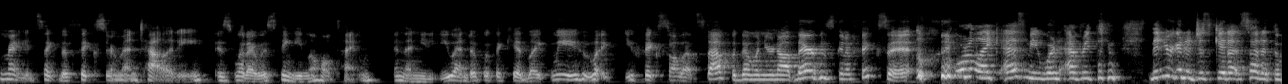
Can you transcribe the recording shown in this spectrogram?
Right. It's like the fixer mentality is what I was thinking the whole time. And then you, you end up with a kid like me who like you fixed all that stuff, but then when you're not there, who's gonna fix it? or like Esme, when everything then you're gonna just get upset at the,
